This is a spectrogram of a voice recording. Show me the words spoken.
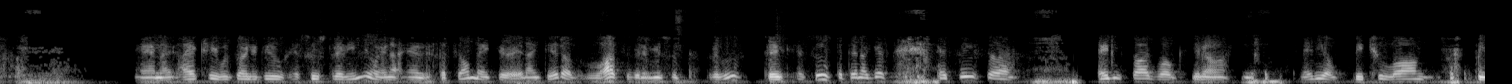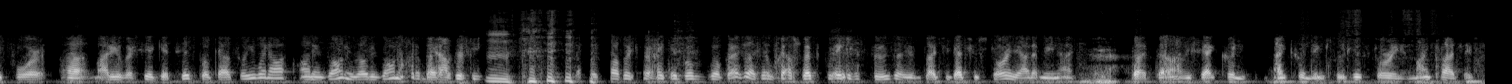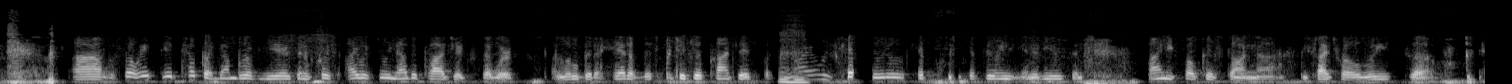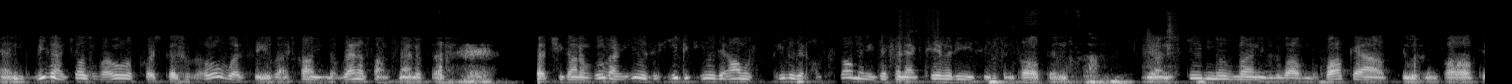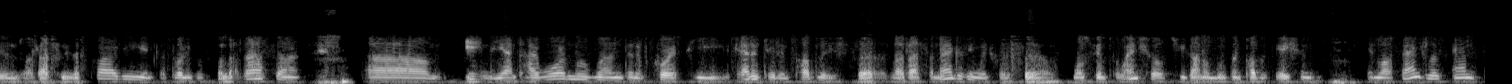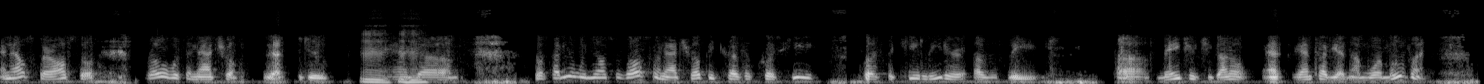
and I, I actually was going to do Jesus Trevino and, I, and the filmmaker, and I did a, lots of interviews with Jesus, but then I guess Jesus uh, maybe thought, well, you know, maybe it'll be too long before uh, Mario Garcia gets his book out. So he went out on his own and wrote his own autobiography. Mm. that was published by Arte Público Press. I said, well, that's great, Jesus. I'm glad you got your story out. I mean, I, but uh, obviously I couldn't, I couldn't include his story in my project. Uh, so it, it took a number of years, and of course, I was doing other projects that were a little bit ahead of this particular project. But mm-hmm. you know, I always kept doing, kept kept doing the interviews, and finally focused on uh, besides Raul Ruiz. Uh, and the reason I chose Raul, of course, because Raul was the I call him the Renaissance man of the but Chicano movement. He was he he was in almost he was in so many different activities. He was involved in you know, the student movement. He was involved in the walkouts. He was involved in the Raza Party and Católicos la Raza, um, in the anti-war movement, and of course he edited and published uh, La Raza magazine, which was the most influential Chicano movement publication in Los Angeles and and elsewhere. Also, Raul was a natural to do. Mm-hmm. And um, Rosalio Munoz was also natural because, of course, he was the key leader of the uh, major Chicano anti-Vietnam War movement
